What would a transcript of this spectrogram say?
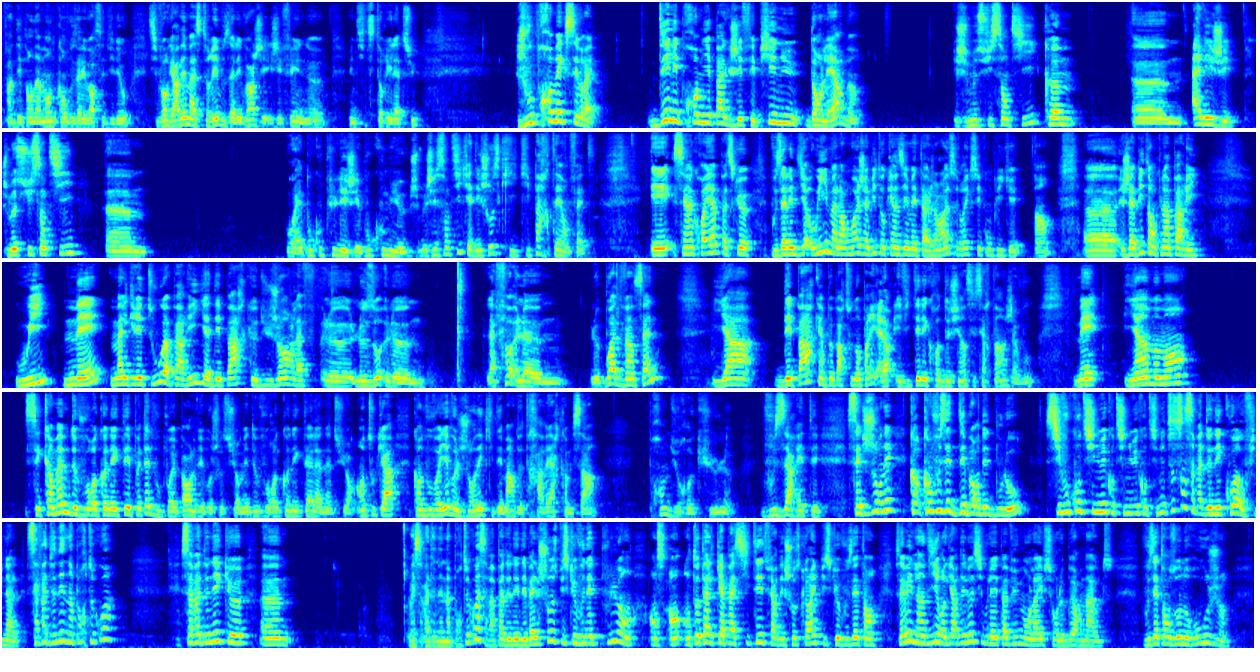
enfin, dépendamment de quand vous allez voir cette vidéo, si vous regardez ma story, vous allez voir, j'ai fait une, une petite story là-dessus. Je vous promets que c'est vrai. Dès les premiers pas que j'ai fait pieds nus dans l'herbe, je me suis senti comme euh, allégé. Je me suis senti euh, ouais, beaucoup plus léger, beaucoup mieux. J'ai senti qu'il y a des choses qui, partaient en fait. Et c'est incroyable parce que vous allez me dire, oui, mais alors moi j'habite au 15e étage. Alors là, c'est vrai que c'est compliqué. Hein euh, j'habite en plein Paris. Oui, mais malgré tout, à Paris, il y a des parcs du genre la, le, le, le, le bois de Vincennes. Il y a des parcs un peu partout dans Paris. Alors, évitez les crottes de chiens, c'est certain, j'avoue. Mais il y a un moment, c'est quand même de vous reconnecter. Peut-être vous ne pourrez pas enlever vos chaussures, mais de vous reconnecter à la nature. En tout cas, quand vous voyez votre journée qui démarre de travers comme ça, prendre du recul, vous arrêtez. Cette journée, quand, vous êtes débordé de boulot, si vous continuez, continuez, continuez, de toute façon, ça va donner quoi au final? Ça va donner n'importe quoi. Ça va donner que... Euh, mais ça va donner n'importe quoi, ça va pas donner des belles choses puisque vous n'êtes plus en, totale capacité de faire des choses correctes puisque vous êtes en... Vous savez, lundi, regardez-le si vous l'avez pas vu, mon live sur le burn-out. Vous êtes en zone rouge,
